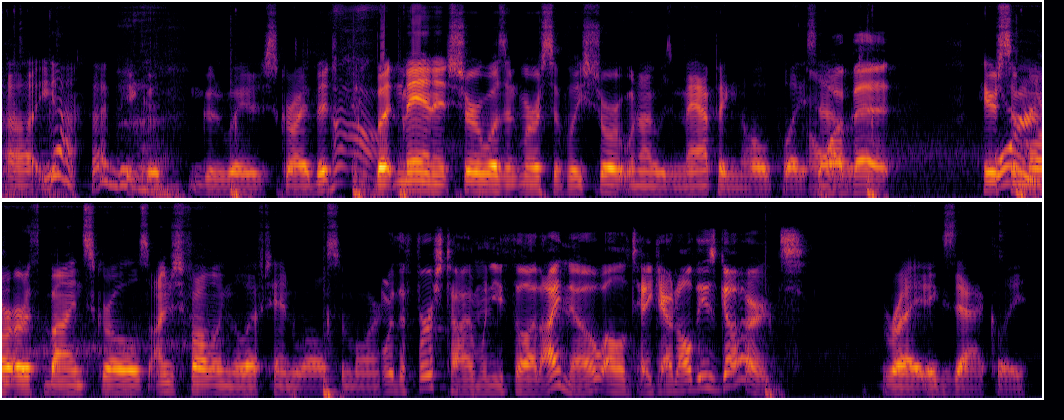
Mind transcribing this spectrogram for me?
Uh, yeah, that'd be a good good way to describe it. But man, it sure wasn't mercifully short when I was mapping the whole place Oh, out. I bet. Here's some more Earthbind scrolls. I'm just following the left-hand wall some more. Or the first time when you thought, I know, I'll take out all these guards. Right, exactly.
